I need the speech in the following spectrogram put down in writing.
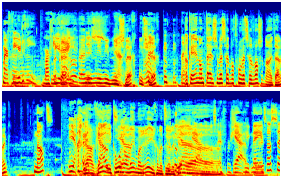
Maar 4-3. Eh, maar 4-3. Oké, oké, dus- niet, niet, niet, niet ja. slecht, niet Nee. slecht. Nee. Oké, en dan tijdens de wedstrijd, wat voor wedstrijd was het nou uiteindelijk? Nat. Ja, Ja, Koud, ik hoorde ja. alleen maar regen natuurlijk. hè? Ja, ja, dat was echt Ja, verschrikkelijk. nee, het was, eh,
